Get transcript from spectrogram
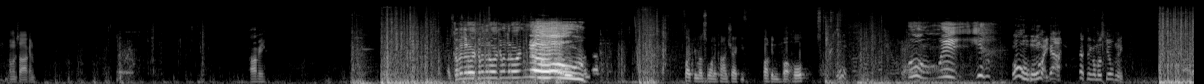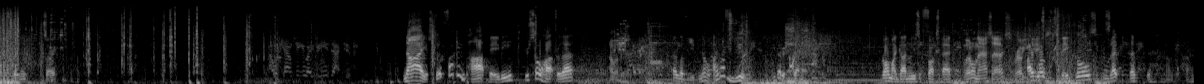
Someone's talking. Come in the door, come in the door, come in the door! No! Fuck, you must want a contract, you fucking butthole. Ooh, wait! yeah. Oh, oh my god! That thing almost killed me. Sorry. Nah, you're still fucking pop, baby. You're so hot for that. I was I love you. No, I love you. You better shut up. Oh my god, music fucks back. Little Nas X, bro. I love big girls. Is that that? Oh god.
